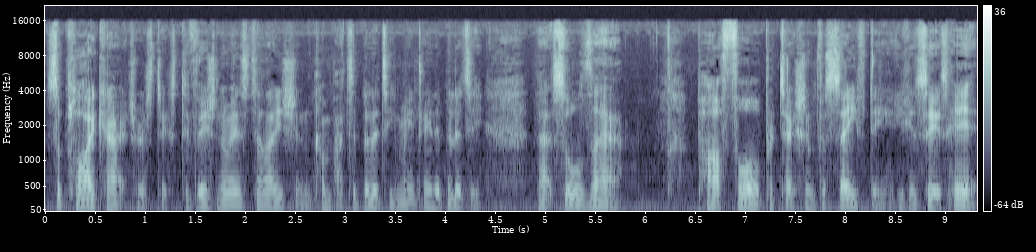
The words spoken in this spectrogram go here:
supply characteristics, division of installation, compatibility, maintainability. That's all there. Part four, protection for safety. You can see it's here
